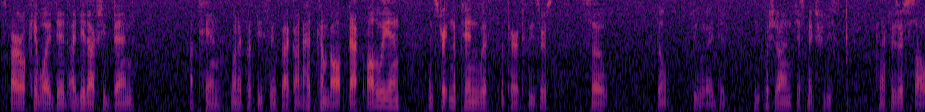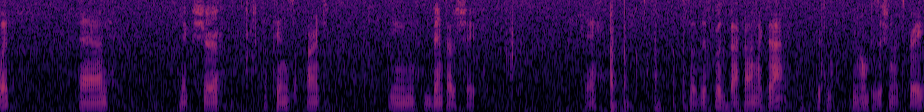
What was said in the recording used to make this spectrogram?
spiral cable I did, I did actually bend a pin when I put these things back on. I had to come back all the way in and straighten the pin with a pair of tweezers. So don't do what I did. You push it on, just make sure these connectors are solid and make sure the pins aren't being bent out of shape. Okay, so this goes back on like that. This is in home position, that's great.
